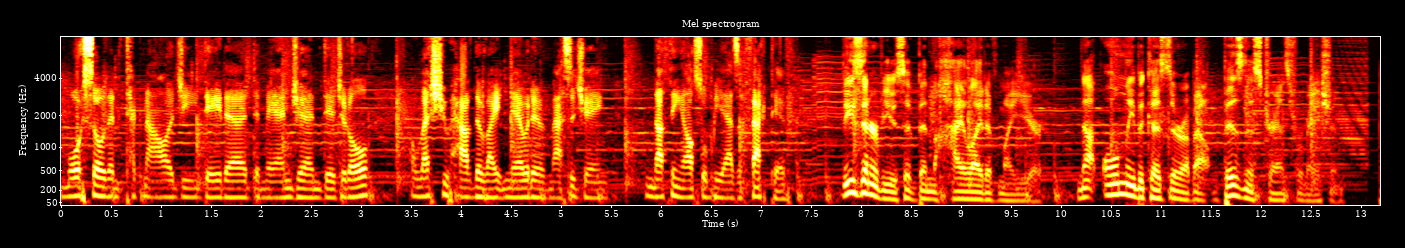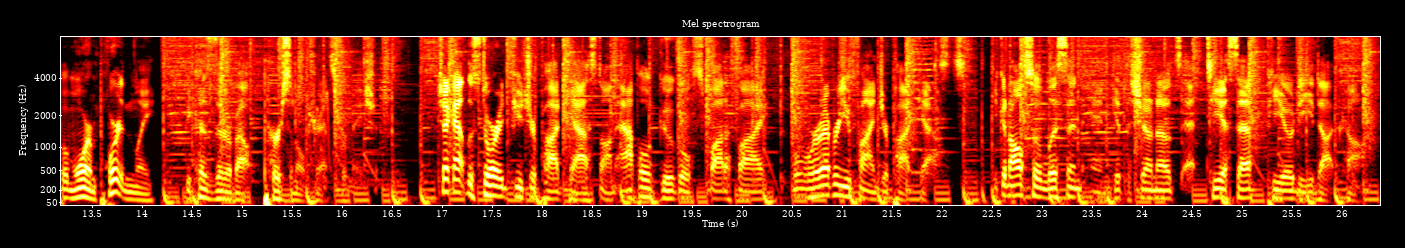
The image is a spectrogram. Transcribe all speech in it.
More so than technology, data, demand gen, digital, unless you have the right narrative messaging, nothing else will be as effective. These interviews have been the highlight of my year, not only because they're about business transformation, but more importantly, because they're about personal transformation. Check out the Storied Future podcast on Apple, Google, Spotify, or wherever you find your podcasts. You can also listen and get the show notes at tsfpod.com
